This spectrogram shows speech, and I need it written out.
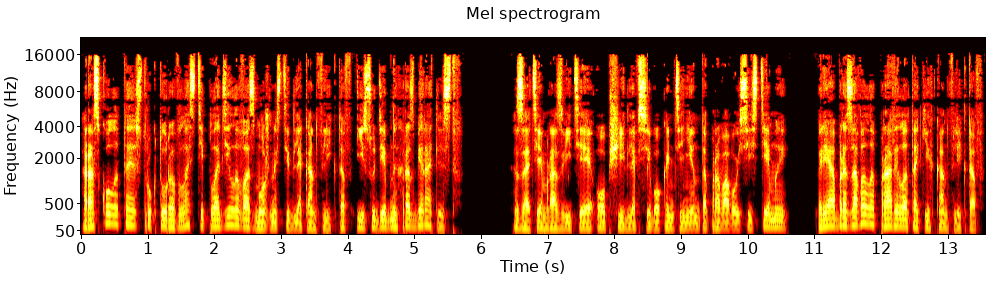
расколотая структура власти плодила возможности для конфликтов и судебных разбирательств. Затем развитие общей для всего континента правовой системы преобразовало правила таких конфликтов.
